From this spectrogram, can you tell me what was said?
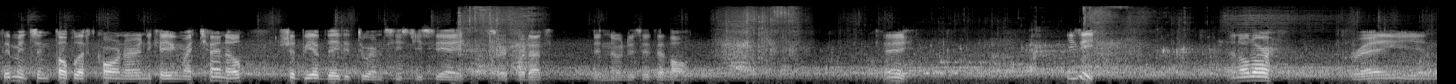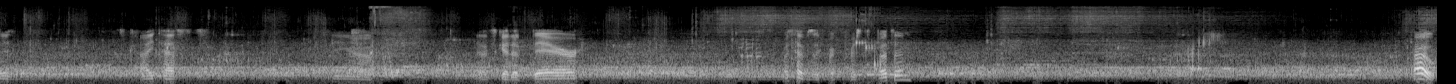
the image in top left corner indicating my channel should be updated to MC's GCA. Sorry for that. Didn't notice it at all. Okay. Easy! Another gray in the sky test. Yeah. Let's get up there. What happens if I press the button? Oh!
